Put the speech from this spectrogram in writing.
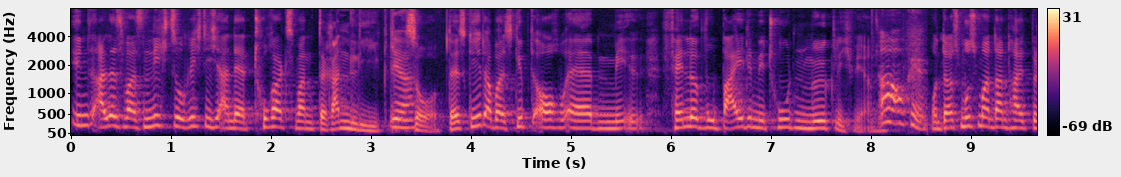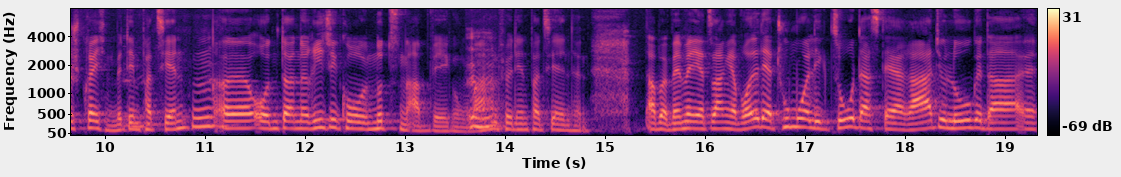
in alles, was nicht so richtig an der Thoraxwand dran liegt. Ja. So, das geht, aber es gibt auch äh, Fälle, wo beide Methoden möglich wären. Ah, okay. Und das muss man dann halt besprechen mit dem mhm. Patienten äh, und dann eine Risiko-Nutzen-Abwägung mhm. machen für den Patienten. Aber wenn wir jetzt sagen, jawohl, der Tumor liegt so, dass der Radiologe da äh,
